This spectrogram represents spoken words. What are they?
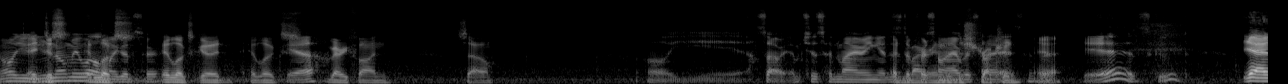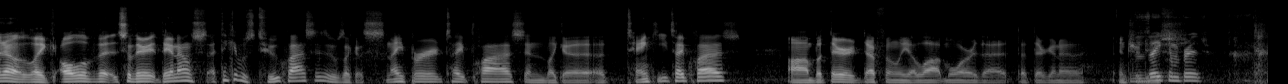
Oh, you, you just know me well, looks my good sir. it looks good. It looks Yeah? very fun. So Oh yeah. Sorry, I'm just admiring it. This is the first Admiring time the I ever it. destruction, It's- Yeah, it's good. Yeah, no, like all of the so they they announced. I think it was two classes. It was like a sniper type class and like a, a tanky type class. Um, but there are definitely a lot more that that they're gonna The introduce. Zaken Bridge.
